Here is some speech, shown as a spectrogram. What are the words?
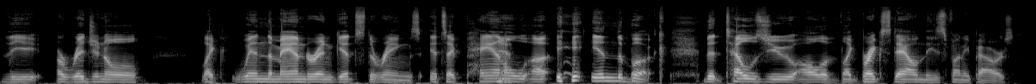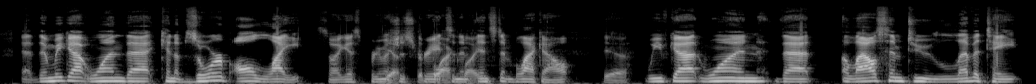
the original like when the Mandarin gets the rings, it's a panel uh, in the book that tells you all of like breaks down these funny powers. Yeah, then we got one that can absorb all light. So I guess pretty much Yeah, just creates an light. instant blackout. Yeah. We've got one that allows him to levitate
